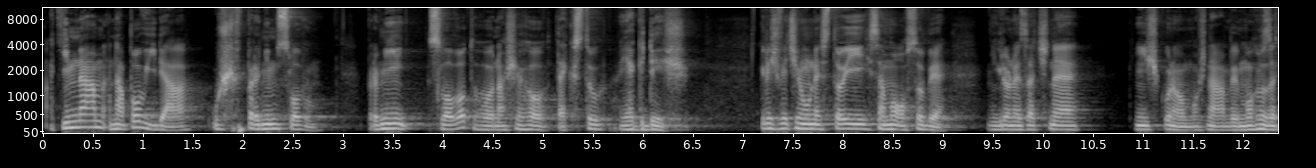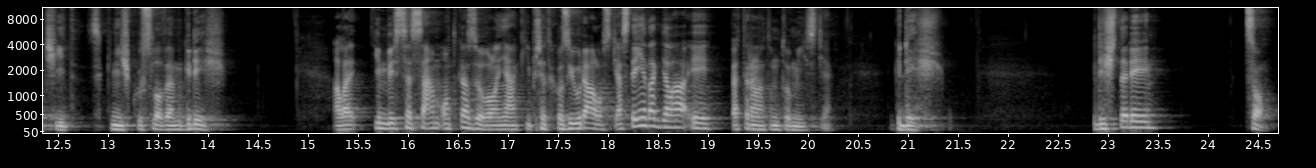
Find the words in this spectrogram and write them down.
A tím nám napovídá už v prvním slovu. První slovo toho našeho textu je když. Když většinou nestojí samo o sobě. Nikdo nezačne knížku, no možná by mohl začít s knížku slovem když. Ale tím by se sám odkazoval nějaký předchozí události. A stejně tak dělá i Petr na tomto místě. Když. Když tedy co?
